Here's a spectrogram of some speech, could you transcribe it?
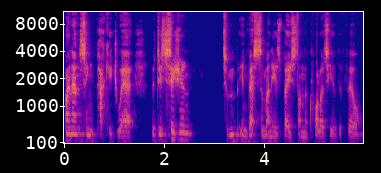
financing package where the decision to invest the money is based on the quality of the film.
